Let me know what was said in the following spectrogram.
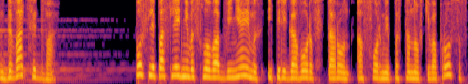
22. После последнего слова обвиняемых и переговоров сторон о форме постановки вопросов,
